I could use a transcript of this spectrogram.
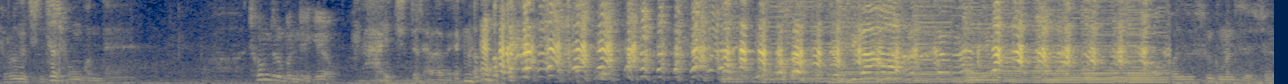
결혼은 진짜 좋은 건데. 처음 들어본 얘기예요. 아이 진짜 잘하네. 어, 이거 술 그만 드세요.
